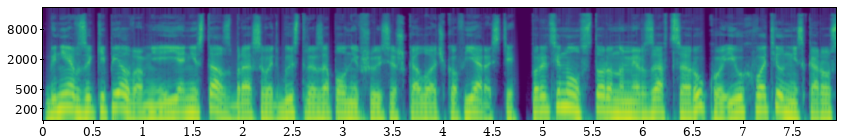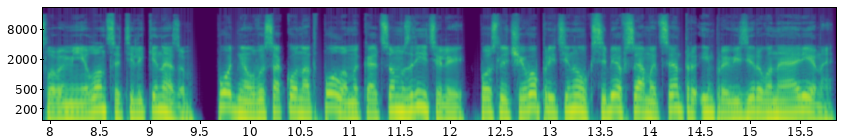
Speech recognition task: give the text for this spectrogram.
Гнев закипел во мне, и я не стал сбрасывать быстро заполнившуюся шкалу очков ярости. Протянул в сторону мерзавца руку и ухватил низкорослого мейлонца телекинезом. Поднял высоко над полом и кольцом зрителей, после чего притянул к себе в самый центр импровизированной арены,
